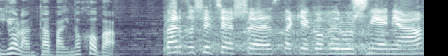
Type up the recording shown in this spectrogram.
Jolanta Bajnochoba. Bardzo się cieszę z takiego wyróżnienia.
